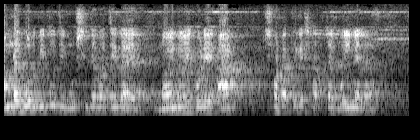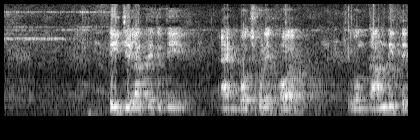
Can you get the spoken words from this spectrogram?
আমরা গর্বিত যে মুর্শিদাবাদ জেলায় নয় নয় করে আট ছটা থেকে সাতটা বইমেলা এই জেলাতে যদি এক বছরে হয় এবং কান্দিতে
